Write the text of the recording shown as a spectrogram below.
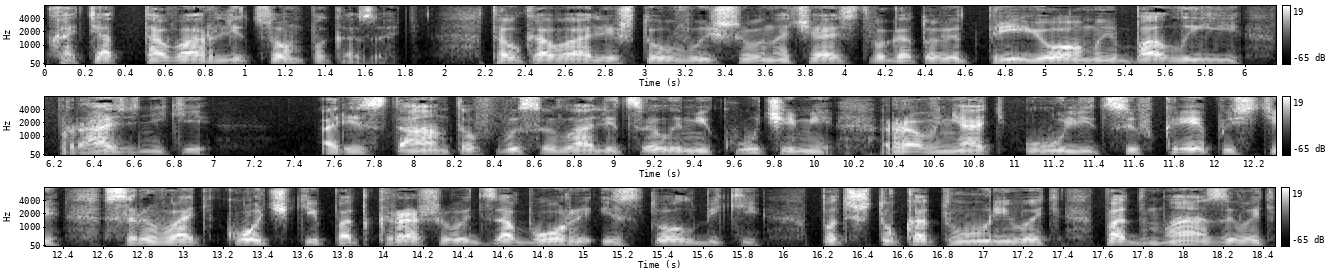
хотят товар лицом показать. Толковали, что у высшего начальства готовят приемы, балы, праздники. Арестантов высылали целыми кучами равнять улицы в крепости, срывать кочки, подкрашивать заборы и столбики, подштукатуривать, подмазывать.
